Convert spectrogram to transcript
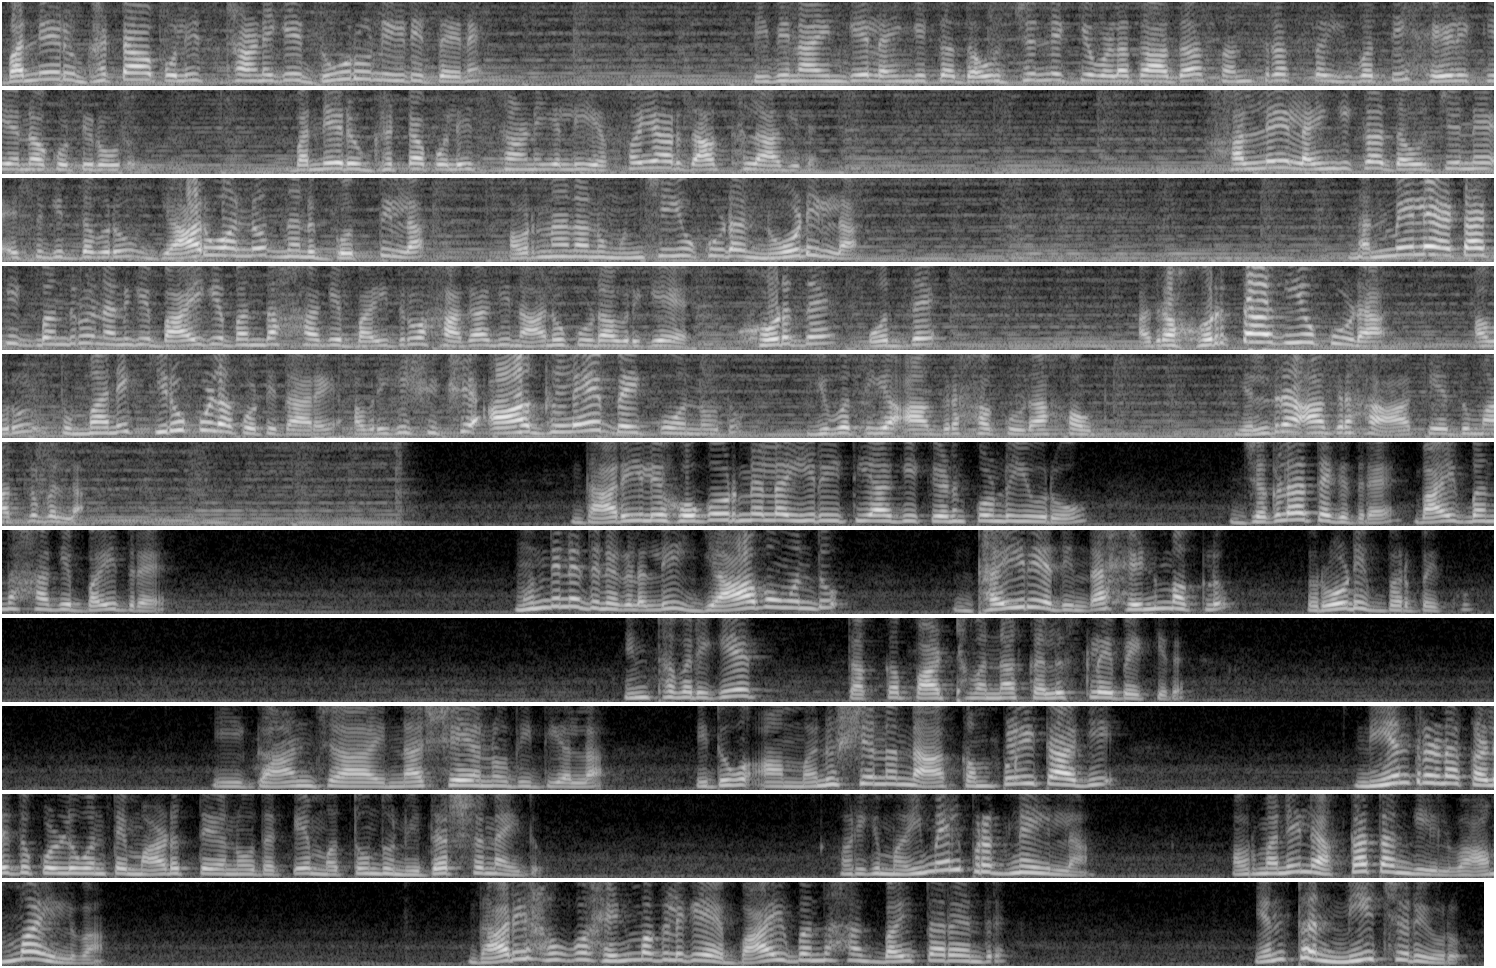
Bannerghatta police ಠಾಣೆಗೆ ದೂರು ನೀಡಿದ್ದೇನೆ. ಟಿವಿ ನೈನ್ಗೆ ಲೈಂಗಿಕ ದೌರ್ಜನ್ಯಕ್ಕೆ ಒಳಗಾದ ಸಂತ್ರಸ್ತ ಯುವತಿ ಹೇಳಿಕೆಯನ್ನು ಕೊಟ್ಟಿರುವುದು. ಬನ್ನೇರುಘಟ್ಟ ಪೊಲೀಸ್ ಠಾಣೆಯಲ್ಲಿ ಎಫ್ಐಆರ್ ದಾಖಲಾಗಿದೆ. ಹಲ್ಲೆ, ಲೈಂಗಿಕ ದೌರ್ಜನ್ಯ ಎಸಗಿದ್ದವರು ಯಾರು ಅನ್ನೋದು ನನಗೆ ಗೊತ್ತಿಲ್ಲ. ಅವ್ರನ್ನ ನಾನು ಮುಂಚೆಯೂ ಕೂಡ ನೋಡಿಲ್ಲ. ನನ್ನ ಮೇಲೆ ಅಟ್ಯಾಕಿಗೆ ಬಂದ್ರು ನನಗೆ ಬಾಯಿಗೆ ಬಂದ ಹಾಗೆ ಬೈದರು. ಹಾಗಾಗಿ ನಾನು ಕೂಡ ಅವರಿಗೆ ಹೊಡೆದೆ, ಒದ್ದೆ. ಅದರ ಹೊರತಾಗಿಯೂ ಕೂಡ ಅವರು ತುಂಬಾನೇ ಕಿರುಕುಳ ಕೊಟ್ಟಿದ್ದಾರೆ. ಅವರಿಗೆ ಶಿಕ್ಷೆ ಆಗಲೇಬೇಕು ಅನ್ನೋದು ಯುವತಿಯ ಆಗ್ರಹ ಕೂಡ ಹೌದು. ಎಲ್ಲರ ಆಗ್ರಹ ಆಕೆಯದ್ದು ಮಾತ್ರವಲ್ಲ. ದಾರಿಯಲ್ಲಿ ಹೋಗೋರ್ನೆಲ್ಲ ಈ ರೀತಿಯಾಗಿ ಕೆಣ್ಕೊಂಡು ಇವರು ಜಗಳ ತೆಗೆದ್ರೆ, ಬಾಯಿಗೆ ಬಂದ ಹಾಗೆ ಬೈದ್ರೆ ಮುಂದಿನ ದಿನಗಳಲ್ಲಿ ಯಾವ ಒಂದು ಧೈರ್ಯದಿಂದ ಹೆಣ್ಮಕ್ಳು ರೋಡಿಗೆ ಬರಬೇಕು. ಇಂಥವರಿಗೆ ತಕ್ಕ ಪಾಠವನ್ನು ಕಲಿಸ್ಲೇಬೇಕಿದೆ. ಈ ಗಾಂಜಾ, ಈ ನಶೆ ಅನ್ನೋದಿದೆಯಲ್ಲ ಇದು ಆ ಮನುಷ್ಯನನ್ನು ಕಂಪ್ಲೀಟ್ ಆಗಿ ನಿಯಂತ್ರಣ ಕಳೆದುಕೊಳ್ಳುವಂತೆ ಮಾಡುತ್ತೆ ಅನ್ನೋದಕ್ಕೆ ಮತ್ತೊಂದು ನಿದರ್ಶನ ಇದು. ಅವರಿಗೆ ಮೈಮೇಲೆ ಪ್ರಜ್ಞೆ ಇಲ್ಲ. ಅವ್ರ ಮನೇಲಿ ಅಕ್ಕ ತಂಗಿ ಇಲ್ವಾ, ಅಮ್ಮ ಇಲ್ವಾ? ದಾರಿ ಹೋಗೋ ಹೆಣ್ಮಗಳಿಗೆ ಬಾಯಿಗೆ ಬಂದ ಹಾಗೆ ಬೈತಾರೆ ಅಂದರೆ ಎಂಥ ನೀಚರು ಇವರು.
